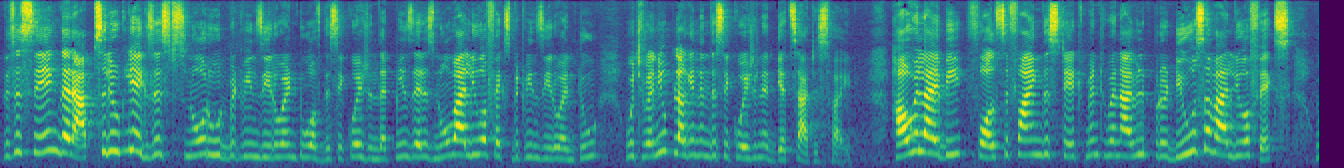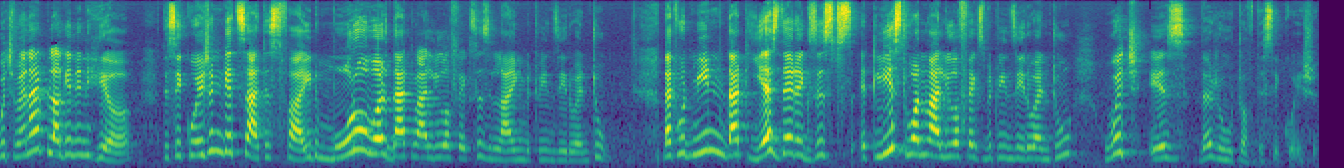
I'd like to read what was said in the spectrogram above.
This is saying there absolutely exists no root between 0 and 2 of this equation. That means there is no value of x between 0 and 2 which when you plug in in this equation it gets satisfied. How will I be falsifying this statement when I will produce a value of x which when I plug in in here this equation gets satisfied moreover that value of x is lying between 0 and 2. That would mean that yes, there exists at least one value of x between 0 and 2, which is the root of this equation.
